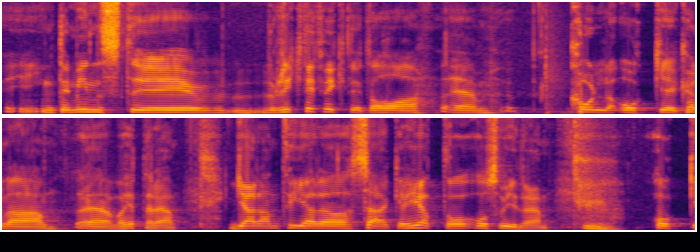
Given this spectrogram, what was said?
inte minst eh, riktigt viktigt att ha eh, koll och kunna eh, vad heter det, garantera säkerhet och, och så vidare. Mm. Och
